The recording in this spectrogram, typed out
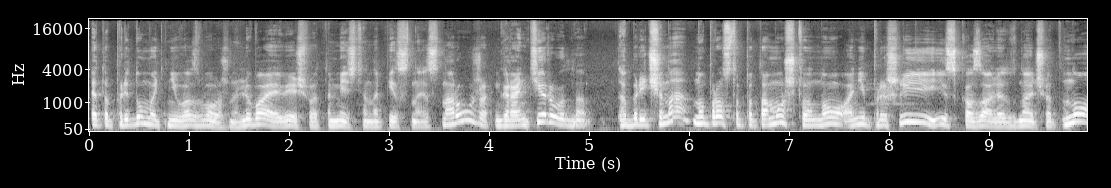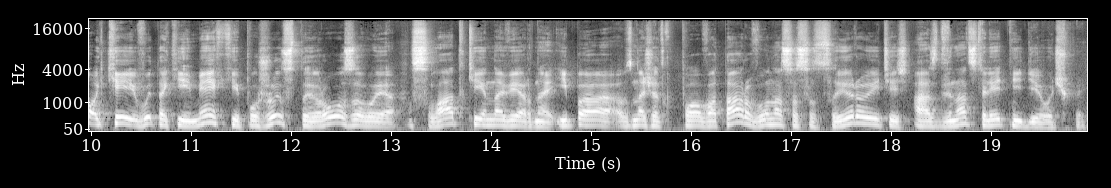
Это придумать невозможно. Любая вещь в этом месте, написанная снаружи, гарантированно обречена, ну, просто потому, что, ну, они пришли и сказали, значит, ну, окей, вы такие мягкие, пушистые, розовые, сладкие, наверное, и по, значит, по аватару вы у нас ассоциируетесь, а с 12-летней девочкой.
